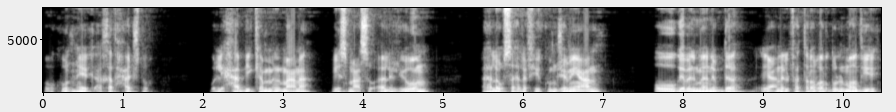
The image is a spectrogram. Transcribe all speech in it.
وبكون هيك أخذ حاجته. واللي حاب يكمل معنا ويسمع سؤال اليوم أهلا وسهلا فيكم جميعا. وقبل ما نبدأ يعني الفترة برضو الماضية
